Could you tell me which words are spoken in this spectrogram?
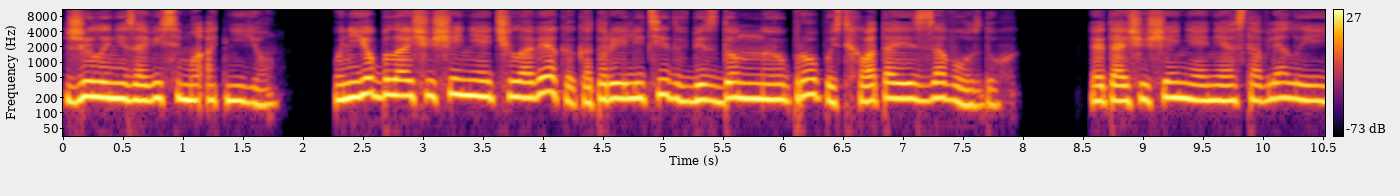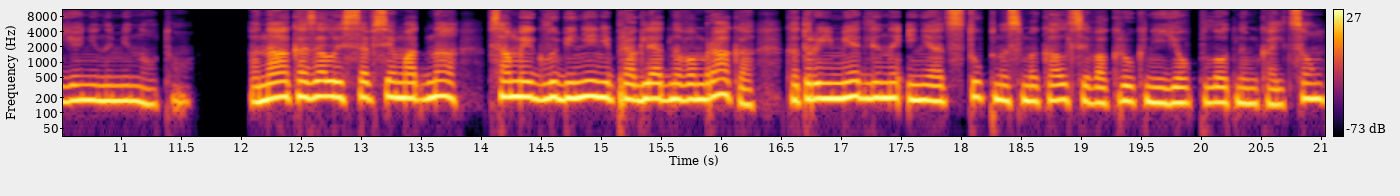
жило независимо от нее. У нее было ощущение человека, который летит в бездонную пропасть, хватаясь за воздух. Это ощущение не оставляло ее ни на минуту. Она оказалась совсем одна в самой глубине непроглядного мрака, который медленно и неотступно смыкался вокруг нее плотным кольцом,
